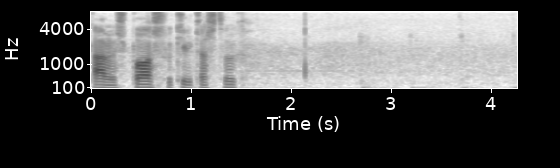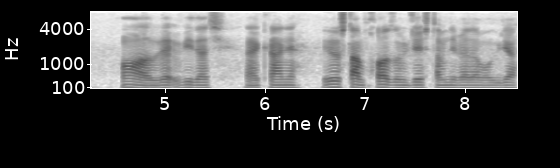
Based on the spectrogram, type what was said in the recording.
Tam już poszły kilka sztuk. O, wi- widać na ekranie. Już tam chodzą gdzieś tam nie wiadomo gdzie.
